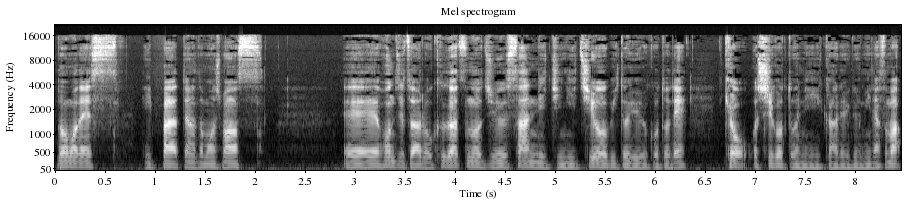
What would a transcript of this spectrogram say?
どうもです。いっぱいあってなと申します。えー、本日は6月の13日日曜日ということで、今日お仕事に行かれる皆様、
